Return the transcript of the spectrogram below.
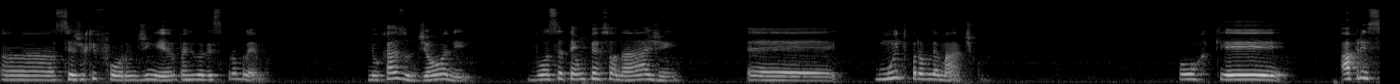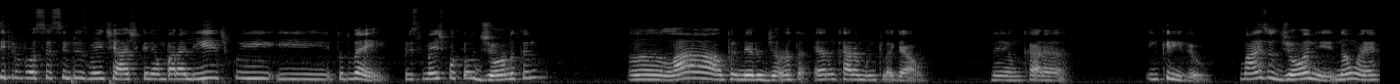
uh, seja o que for, um dinheiro para resolver esse problema. No caso Johnny, você tem um personagem é, muito problemático. Porque a princípio você simplesmente acha que ele é um paralítico e, e tudo bem. Principalmente porque o Jonathan, lá o primeiro Jonathan, era um cara muito legal. Né? Um cara incrível. Mas o Johnny não é.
